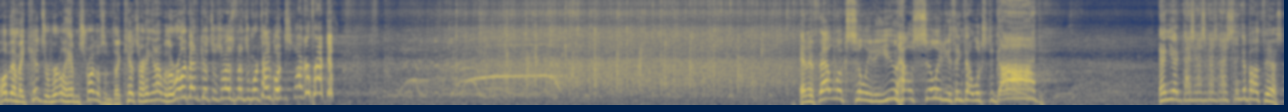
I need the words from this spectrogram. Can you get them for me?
oh, then my kids are really having struggles, and the kids are hanging out with a really bad kids, so I spend some more time going to soccer practice. And if that looks silly to you, how silly do you think that looks to God? And yet, guys, guys, guys, guys, think about this.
